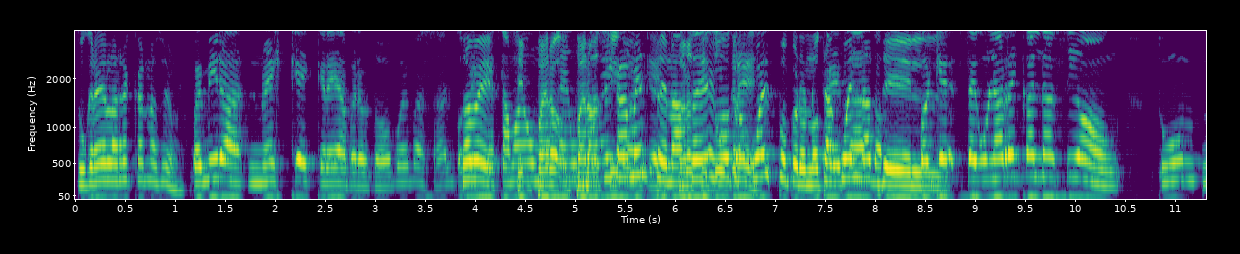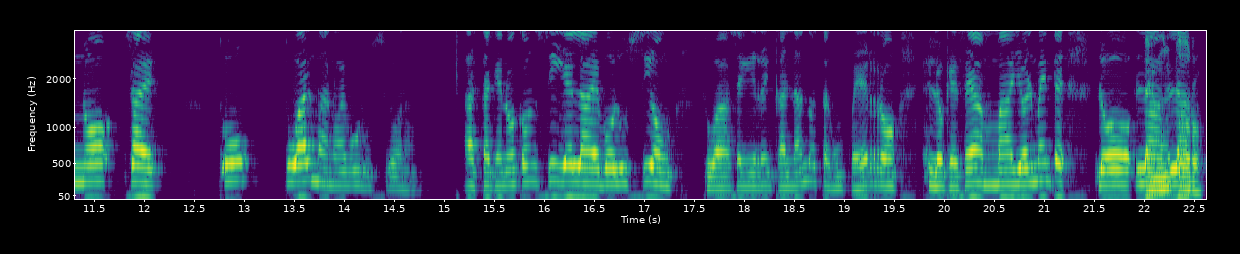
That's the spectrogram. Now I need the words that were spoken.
¿Tú crees en la reencarnación? Pues mira, no es que crea, pero todo puede pasar. Porque ¿Sabe? es que estamos Sí, en un, pero- en un pero Básicamente que- naces Pero si en otro crees. cuerpo, pero no te acuerdas del... Porque según la reencarnación, tú no, sabes, tú, tu alma no evoluciona. Hasta que no consigues la evolución, tú vas a seguir reencarnando hasta en un perro, en lo que sea. Mayormente, lo, la, en un la- toro.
